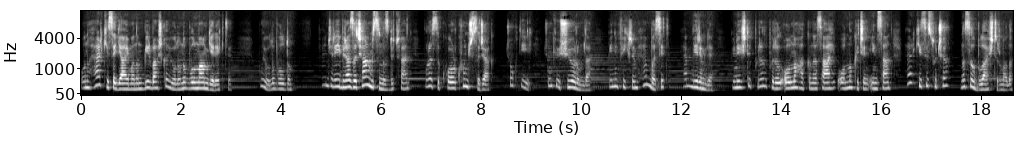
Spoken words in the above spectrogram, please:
onu herkese yaymanın bir başka yolunu bulmam gerekti. Bu yolu buldum. Pencereyi biraz açar mısınız lütfen? Burası korkunç sıcak. Çok değil. Çünkü üşüyorum da. Benim fikrim hem basit hem verimli. Güneşte pırıl pırıl olma hakkına sahip olmak için insan herkesi suça nasıl bulaştırmalı?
